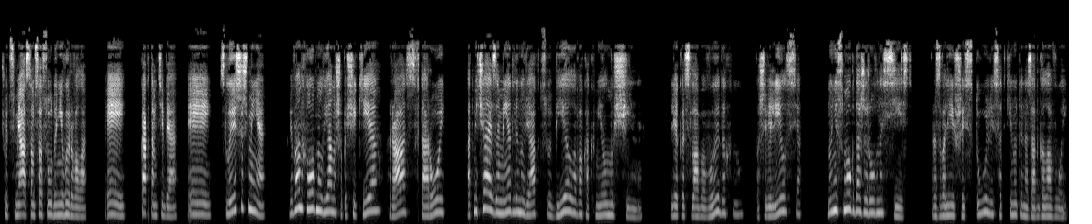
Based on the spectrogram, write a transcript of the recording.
чуть с мясом сосуды не вырвала. Эй, как там тебя? Эй, слышишь меня?» Иван хлопнул Януша по щеке, раз, второй, отмечая замедленную реакцию белого, как мел мужчины. Лекарь слабо выдохнул, пошевелился, но не смог даже ровно сесть, развалившись в стуле с откинутой назад головой.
